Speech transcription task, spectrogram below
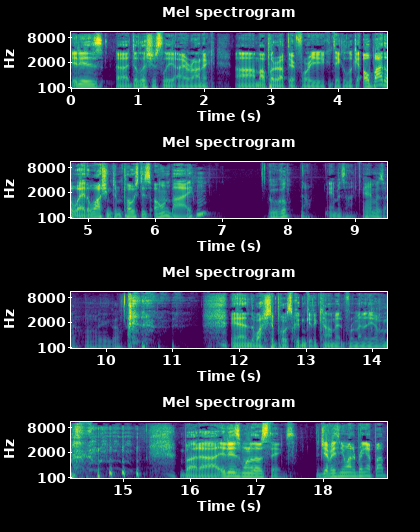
it is uh, deliciously ironic. Um, I'll put it up there for you. You can take a look at. Oh, by the way, the Washington Post is owned by hmm? Google, no Amazon, Amazon. Oh, there you go. and the Washington Post couldn't get a comment from any of them. but uh, it is one of those things. Did you have anything you want to bring up, Bob?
